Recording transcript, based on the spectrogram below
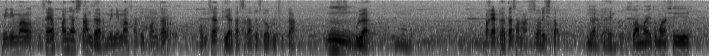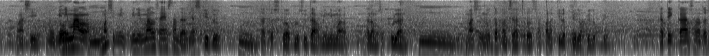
minimal saya punya standar minimal satu counter omset di atas 120 juta Hmm. sebulan pakai data sama aksesoris stok nggak Ya. ada handphone Selama itu masih masih Nutup? minimal Hmm. masih mi- minimal saya standarnya segitu. Hmm. 120 juta minimal dalam sebulan. Hmm. masih nutup aja terus apalagi lebih lebih lebih. Ketika 100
